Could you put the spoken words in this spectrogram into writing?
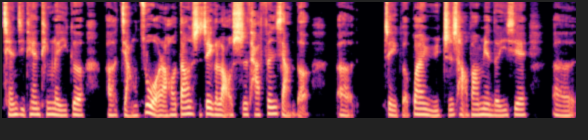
前几天听了一个呃讲座，然后当时这个老师他分享的呃这个关于职场方面的一些呃。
